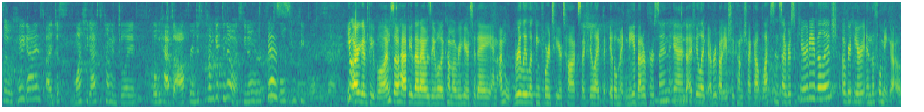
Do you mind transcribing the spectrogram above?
so hey guys, I just want you guys to come enjoy what we have to offer and just come get to know us. You know, we're pretty Yes. cool people. So. You are good people. I'm so happy that I was able to come over here today, and I'm really looking forward to your talks. I feel like it'll make me a better person, and I feel like everybody should come check out Blacks in Cybersecurity Village over here in the Flamingo.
